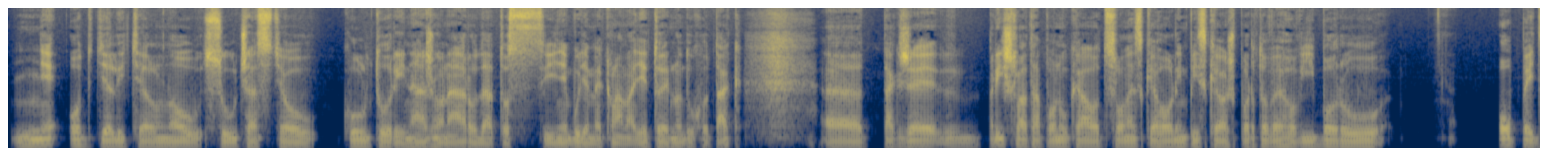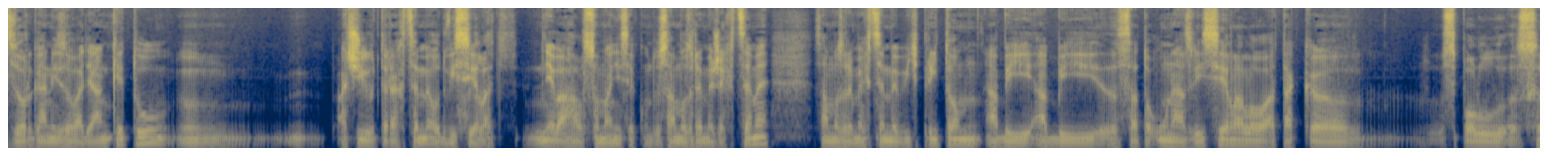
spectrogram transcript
neoddeliteľnou súčasťou kultúry nášho národa, to si nebudeme klamať, je to jednoducho tak. E, takže prišla tá ponuka od Slovenského olympijského športového výboru opäť zorganizovať anketu a či ju teda chceme odvysielať. Neváhal som ani sekundu. Samozrejme, že chceme. Samozrejme, chceme byť pri tom, aby, aby sa to u nás vysielalo a tak e, spolu s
